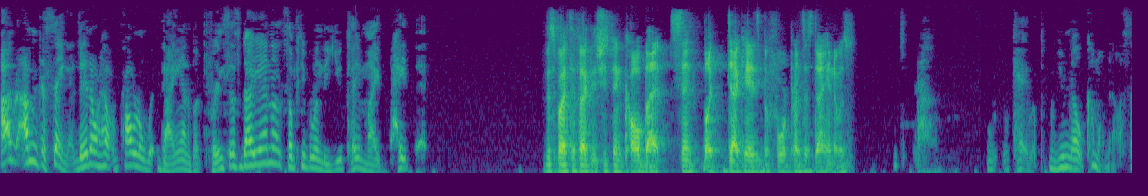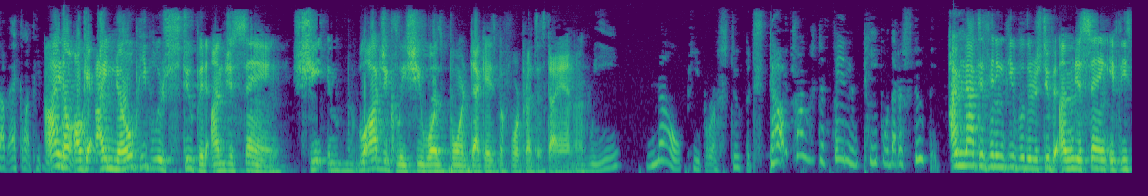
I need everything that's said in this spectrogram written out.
I'm, I'm just saying they don't have a problem with Diana, but Princess Diana. Some people in the UK might hate that. Despite the fact that she's been called that since like decades before Princess Diana was Caleb, you know, come on now, stop acting like people. I know. Okay, I know people are stupid. I'm just saying she logically she was born decades before Princess Diana. We know people are stupid. Stop trying to defend people that are stupid. I'm not defending people that are stupid. I'm just saying if these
